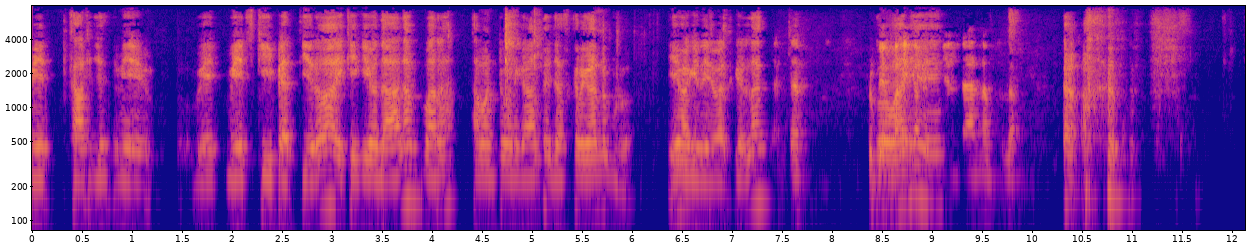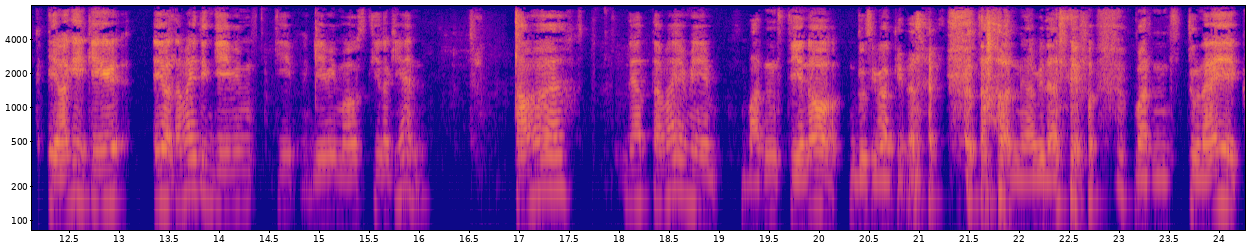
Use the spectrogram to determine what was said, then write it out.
වේට් කාර්ට්‍රිජ් මේ වේට් වේට්ස් කීපයක් තියෙනවා. එක එක ඒවා දාලා බර Tamanට ඕන ගානට ඇඩ්ජස්ට් කරගන්න පුළුවන්. ඒ වගේ දේවල් කරලා රුපියල් 5ක් දාන්න පුළුවන්. ඒ වගේ එක ඒවා තමයි ඉතින් ගේමින් ගේමින් මවුස් කියලා කියන්නේ. තව දෙයක් තමයි මේ බටන්ස් තියෙනවා දුසිමක් විතර. තාවන්නේ අපි දන්නේ බටන්ස් තුනයි එක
